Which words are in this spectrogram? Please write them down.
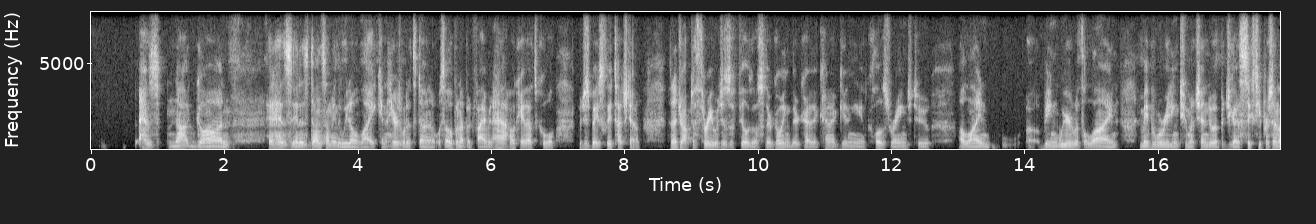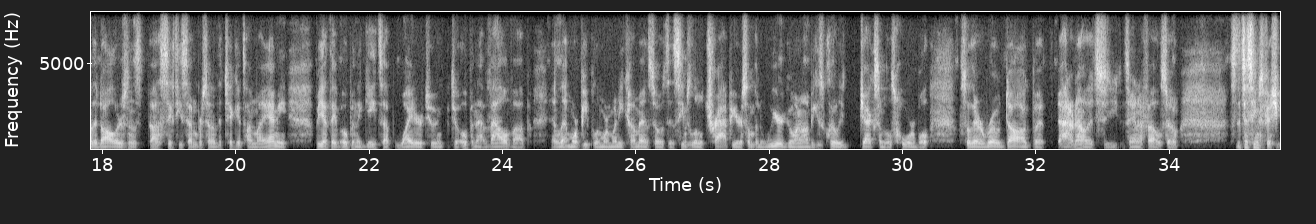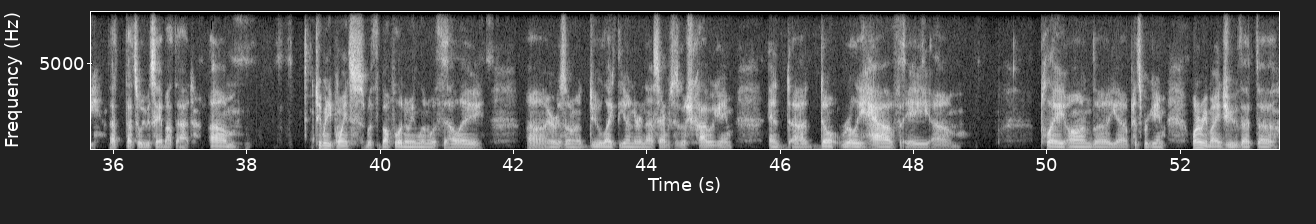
has not gone it has it has done something that we don't like. And here's what it's done: it was open up at five and a half. Okay, that's cool, which is basically a touchdown. Then it dropped to three, which is a field goal. So they're going, they're kind of, kind of getting in close range to a line uh, being weird with the line. Maybe we're reading too much into it, but you got 60% of the dollars and uh, 67% of the tickets on Miami, but yet they've opened the gates up wider to to open that valve up and let more people and more money come in. So it seems a little trappy or something weird going on because clearly Jacksonville's horrible. So they're a road dog, but I don't know. It's it's NFL, so it just seems fishy. That that's what we would say about that. Um, too many points with Buffalo, New England, with LA uh, Arizona. Do like the under in that San Francisco Chicago game, and uh, don't really have a um, play on the Pittsburgh game. Want to remind you that uh,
